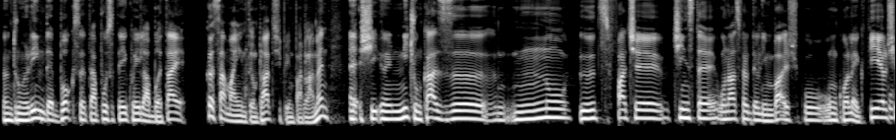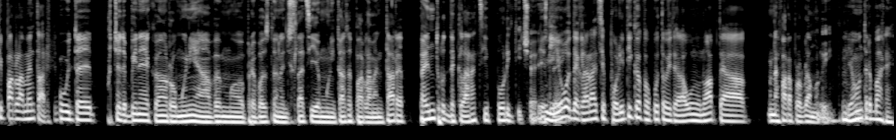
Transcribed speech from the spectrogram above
într-un ring de box să te apuci să te iei cu ei la bătaie că s-a mai întâmplat și prin Parlament e, și în niciun caz nu îți face cinste un astfel de limbaj cu un coleg, fie el și parlamentar. Uite ce de bine e că în România avem prevăzută în legislație imunitate parlamentară pentru declarații politice. Este... E o declarație politică făcută, uite, la 1 noaptea în afara programului. Mm-hmm. E o întrebare,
